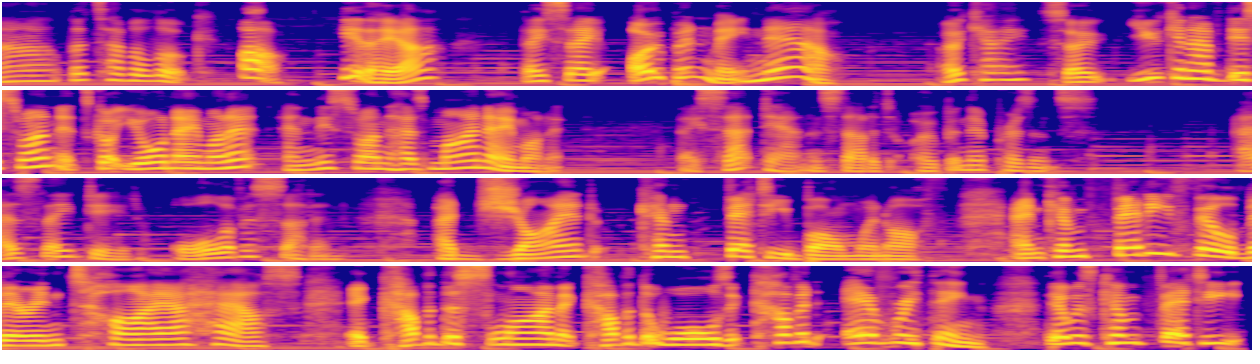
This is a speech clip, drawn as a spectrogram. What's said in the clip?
Uh, let's have a look. Oh, here they are. They say, Open me now. Okay, so you can have this one, it's got your name on it, and this one has my name on it. They sat down and started to open their presents. As they did, all of a sudden, a giant confetti bomb went off, and confetti filled their entire house. It covered the slime, it covered the walls, it covered everything. There was confetti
